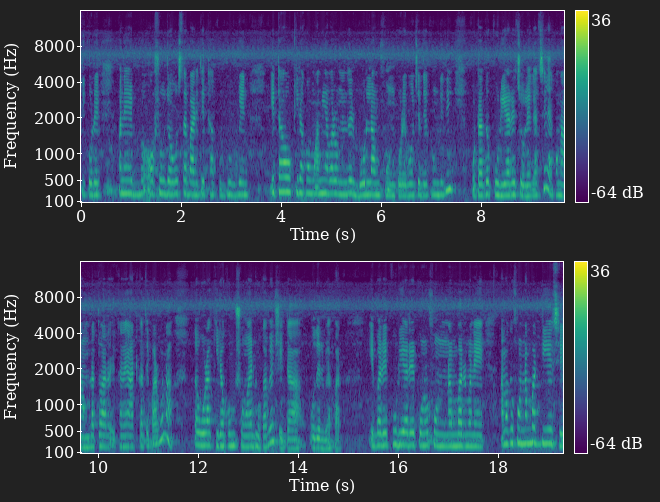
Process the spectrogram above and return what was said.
কী করে? মানে অসৌচ অবস্থায় বাড়িতে ঠাকুর ঢুকবেন, এটাও কীরকম? আমি আবার ওনাদের বললাম ফোন করে, বলছে, দেখুন দিদি, ওটা তো কুরিয়ারে চলে গেছে, এখন আমরা তো আর এখানে আটকাতে পারব না, তো ওরা কীরকম সময় ঢোকাবে সেটা ওদের ব্যাপার। এবারে কুরিয়ারের কোনো ফোন নাম্বার মানে আমাকে ফোন নাম্বার দিয়েছে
